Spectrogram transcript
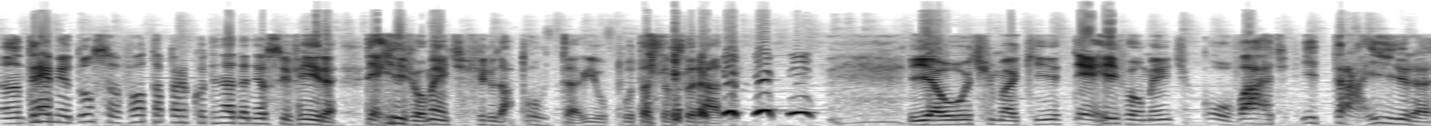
André Mendonça volta para condenar Daniel Silveira, terrivelmente, filho da puta, e o puta censurado. E a última aqui, terrivelmente covarde e traíra.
